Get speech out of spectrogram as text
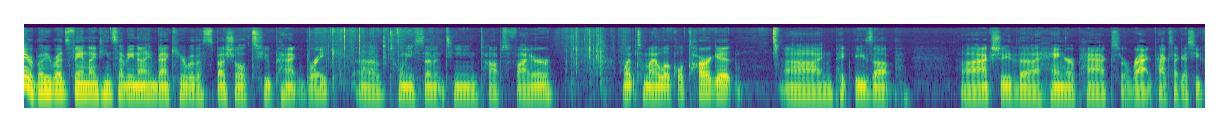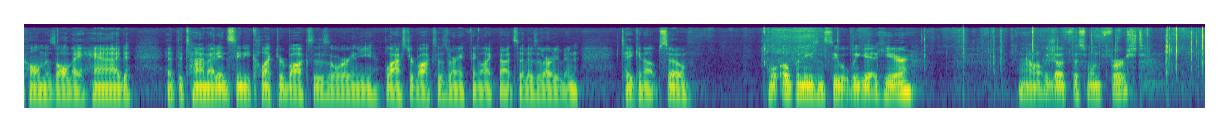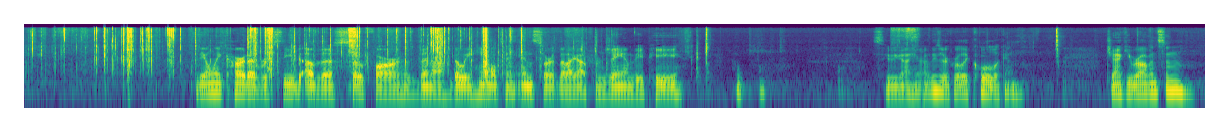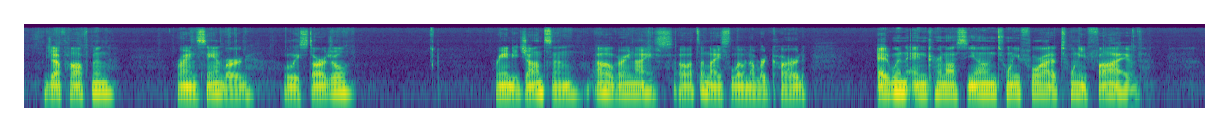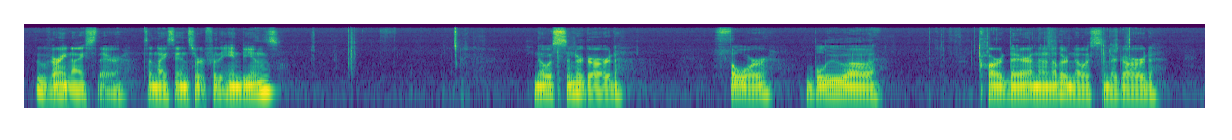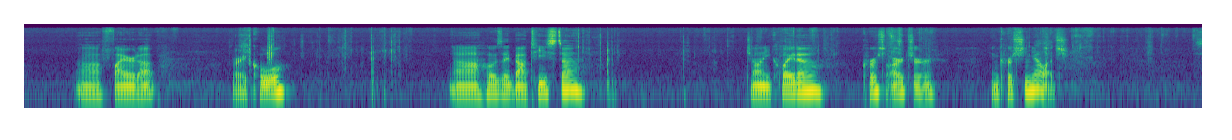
Hey everybody, Reds fan 1979 back here with a special two-pack break of 2017 Topps Fire. Went to my local Target uh, and picked these up. Uh, actually, the hanger packs or rack packs, I guess you call them, is all they had at the time. I didn't see any collector boxes or any blaster boxes or anything like that, so those had already been taken up. So we'll open these and see what we get here. Uh, why don't we go with this one first? The only card I've received of this so far has been a Billy Hamilton insert that I got from JMVP. Oh. see what we got here. Oh, these are really cool looking. Jackie Robinson, Jeff Hoffman, Ryne Sandberg, Willie Stargell, Randy Johnson. Oh, very nice. Oh, that's a nice low numbered card. Edwin Encarnacion, 24 out of 25. Ooh, very nice there. It's a nice insert for the Indians. Noah Syndergaard, Thor, blue uh, card there, and then another Noah Syndergaard uh, fired up. Very cool. Uh, Jose Bautista, Johnny Cueto, Chris Archer, and Christian Yelich.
